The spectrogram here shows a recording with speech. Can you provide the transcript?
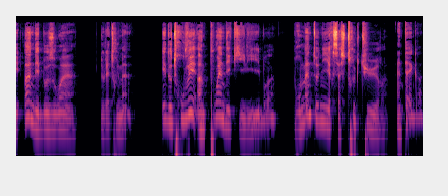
Et un des besoins de l'être humain est de trouver un point d'équilibre pour maintenir sa structure intègre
